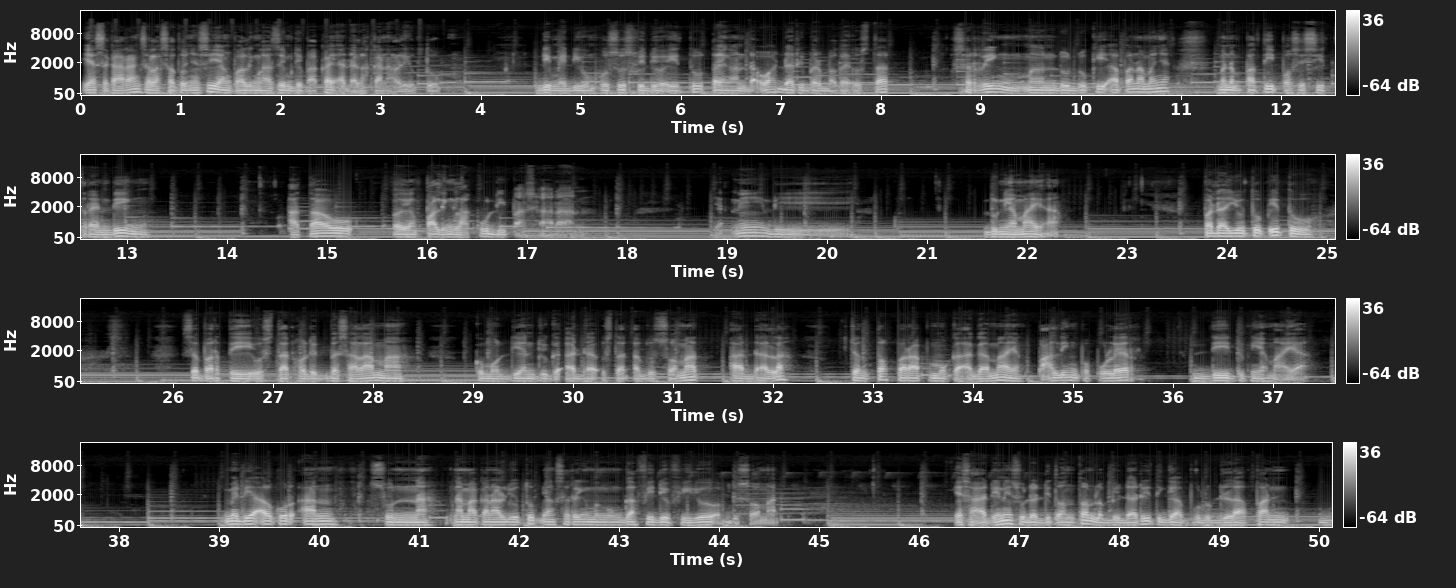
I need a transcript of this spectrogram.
Ya sekarang salah satunya sih yang paling lazim dipakai adalah kanal YouTube. Di medium khusus video itu tayangan dakwah dari berbagai ustadz sering menduduki apa namanya menempati posisi trending atau eh, yang paling laku di pasaran yakni di dunia maya pada YouTube itu. Seperti Ustadz Khalid Basalama kemudian juga ada Ustadz Abdul Somad adalah contoh para pemuka agama yang paling populer di dunia maya. Media Al-Quran Sunnah nama kanal YouTube yang sering mengunggah video-video Abdul Somad. Ya saat ini sudah ditonton lebih dari 38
